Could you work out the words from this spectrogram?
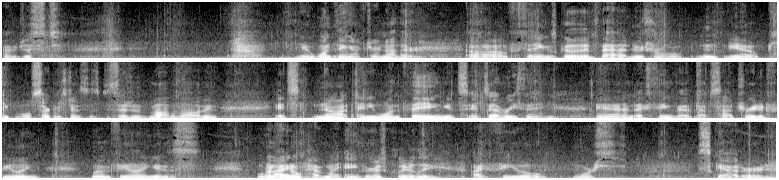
I've just, you know, one thing after another of things good, bad, neutral, you know, people, circumstances, decisions, blah, blah, blah. I mean, it's not any one thing, it's, it's everything. And I think that that saturated feeling what I'm feeling is when I don't have my anchors clearly, I feel more scattered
